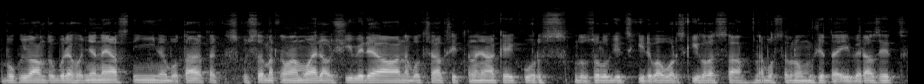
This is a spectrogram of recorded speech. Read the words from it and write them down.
A pokud vám to bude hodně nejasný nebo tak, tak zkuste mrknout na moje další videa, nebo třeba přijďte na nějaký kurz do zoologický, do bavorského lesa, nebo se mnou můžete i vyrazit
